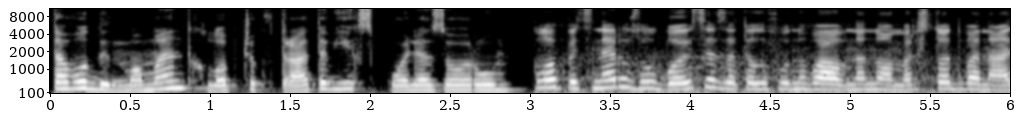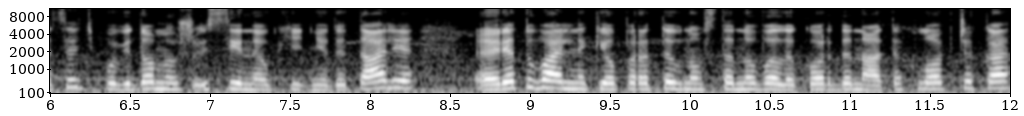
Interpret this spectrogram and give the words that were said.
Та в один момент хлопчик втратив їх з поля зору. Хлопець не розгубився, зателефонував на номер 112, повідомивши усі необхідні деталі. Е, Рятувальники оперативно встановили координати хлопчика,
